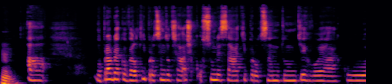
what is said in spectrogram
Hmm. A opravdu jako velký procento, třeba až k 80% těch vojáků uh,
